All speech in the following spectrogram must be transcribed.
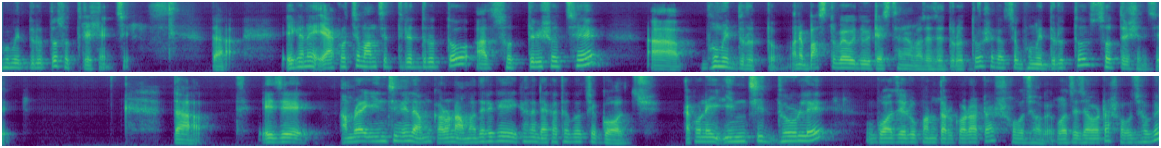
ভূমির দূরত্ব ছত্রিশ ইঞ্চি। তা এখানে এক হচ্ছে মানচিত্রের দূরত্ব আর ছত্রিশ হচ্ছে ভূমির দূরত্ব মানে বাস্তবে ওই দুইটা স্থানের মাঝে যে দূরত্ব, সেটা হচ্ছে ভূমির দূরত্ব ছত্রিশ ইঞ্চি তা এই যে আমরা ইঞ্চি নিলাম, কারণ আমাদেরকে এখানে দেখাতে হবে হচ্ছে গজ। এখন এই ইঞ্চি ধরলে গজে রূপান্তর করাটা সহজ হবে, গজে যাওয়াটা সহজ হবে।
